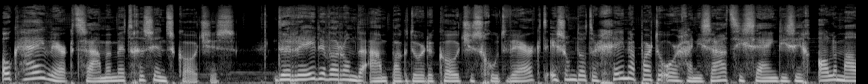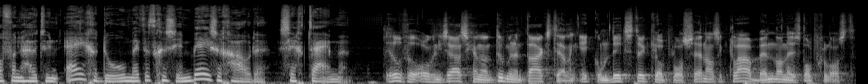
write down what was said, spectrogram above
Ook hij werkt samen met gezinscoaches. De reden waarom de aanpak door de coaches goed werkt, is omdat er geen aparte organisaties zijn die zich allemaal vanuit hun eigen doel met het gezin bezighouden, zegt Tijmen. Heel veel organisaties gaan dan toe met een taakstelling. Ik kom dit stukje oplossen en als ik klaar ben, dan is het opgelost.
